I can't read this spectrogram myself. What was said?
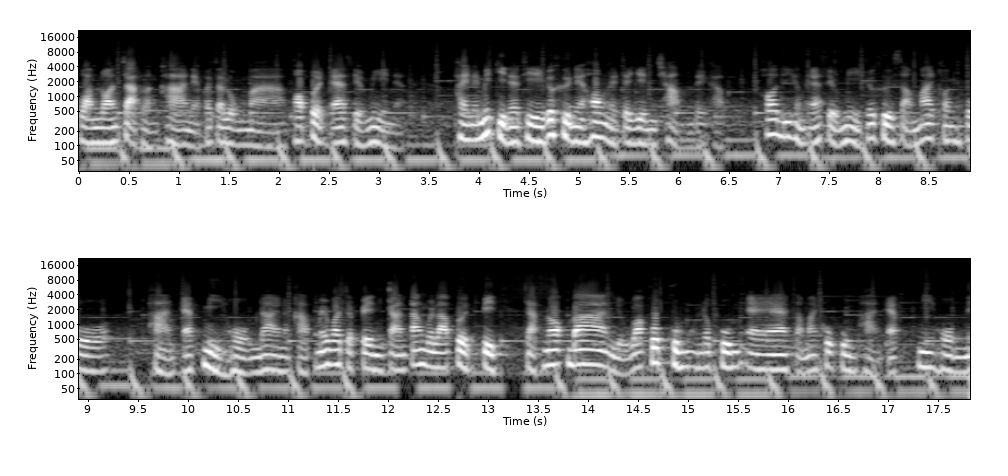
ความร้อนจากหลังคาเนี่ยก็จะลงมาพอเปิดแอร์ Xiaomi เนี่ยภายในไม่กี่นาทีก็คือในห้องเนี่ยจะเย็นฉ่ำเลยครับ ข้อดีของแอร์ Xiaomi ก็คือสามารถคอนโทรลผ่านแอปมีโฮมได้นะครับ ไม่ว่าจะเป็นการตั้งเวลาเปิดปิด จากนอกบ้านหรือว่าควบคุมอุณหภูมิแอร์สามารถควบคุมผ่านแอปมีโฮมใน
